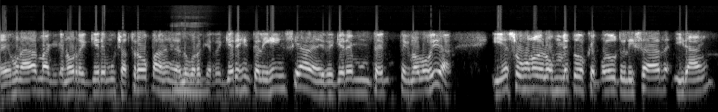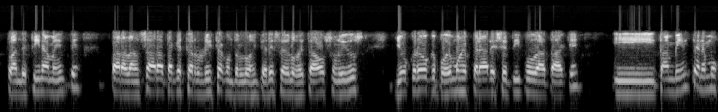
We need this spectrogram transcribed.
Es una arma que no requiere muchas tropas, lo que requiere es inteligencia y requiere tecnología. Y eso es uno de los métodos que puede utilizar Irán clandestinamente para lanzar ataques terroristas contra los intereses de los Estados Unidos. Yo creo que podemos esperar ese tipo de ataque y también tenemos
